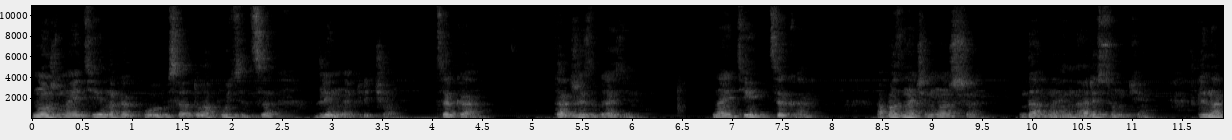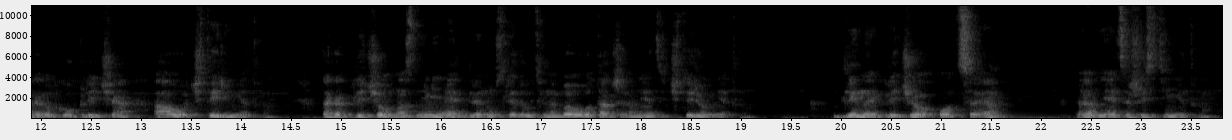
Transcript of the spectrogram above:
Нужно найти, на какую высоту опустится длинное плечо. ЦК. Также изобразим. Найти ЦК. Обозначим наши данные на рисунке. Длина короткого плеча АО 4 метра. Так как плечо у нас не меняет длину, следовательно БО также равняется 4 метрам. Длинное плечо ОС равняется 6 метрам.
